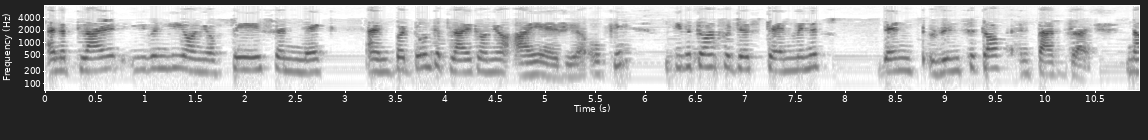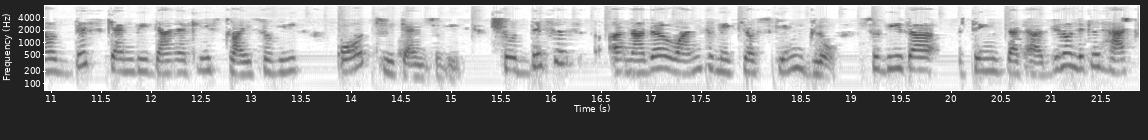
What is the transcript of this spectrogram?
and apply it evenly on your face and neck and but don't apply it on your eye area, okay? Leave it on for just 10 minutes, then rinse it off and pat dry. Now this can be done at least twice a week or three times a week. So this is another one to make your skin glow. So these are things that are, you know, little hacks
